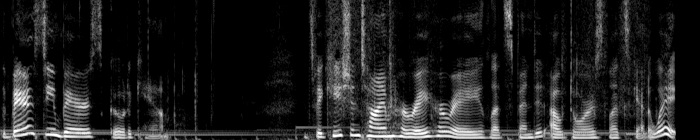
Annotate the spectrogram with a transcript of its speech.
The Berenstain Bears go to camp. It's vacation time. Hooray, hooray. Let's spend it outdoors. Let's get away.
